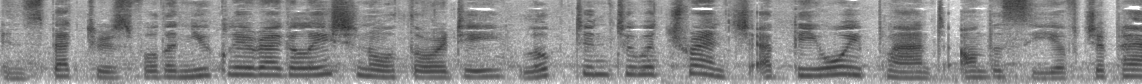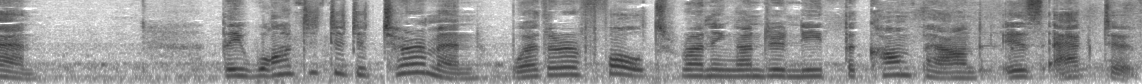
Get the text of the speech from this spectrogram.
Inspectors for the Nuclear Regulation Authority looked into a trench at the Oi plant on the Sea of Japan. They wanted to determine whether a fault running underneath the compound is active.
